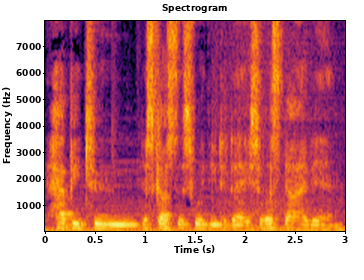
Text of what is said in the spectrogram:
happy to discuss this with you today, so let's dive in.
